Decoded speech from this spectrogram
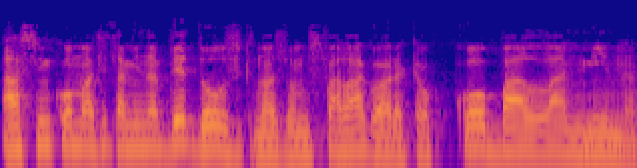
Assim como a vitamina B12, que nós vamos falar agora, que é o cobalamina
